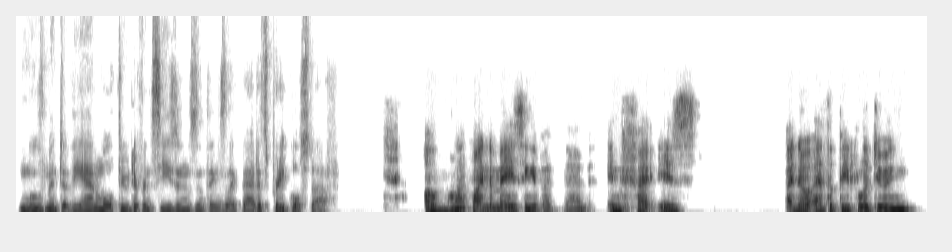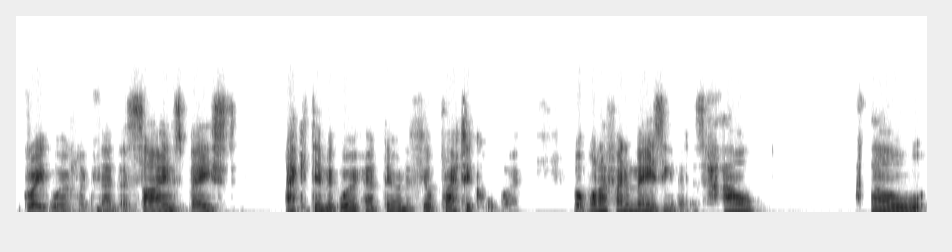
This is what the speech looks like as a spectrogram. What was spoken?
movement of the animal through different seasons and things like that. It's pretty cool stuff. Um, what I find amazing about that, in fact, is I know other people are doing great work like that, a science-based academic work out there in the field, practical work. But what I find amazing about it is how how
